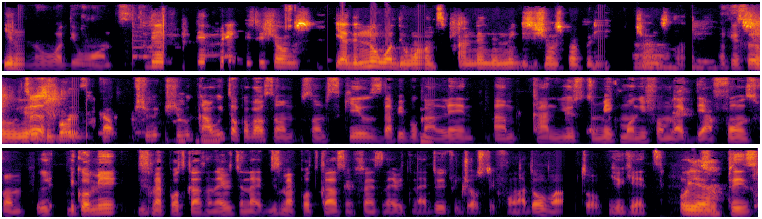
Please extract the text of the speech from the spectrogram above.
you know, Know what they want. they they make decisions. Yeah, they know what they want, and then they make decisions properly. You understand? Okay, so, So, yeah, so it's important. can, should we, should we, can we talk about some some skills that people can learn um can use to make money from like their phones from because me this is my podcast and everything like this is my podcast influence and everything I do it with just the phone I don't want to you get Oh yeah, so please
